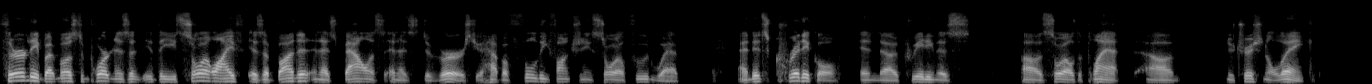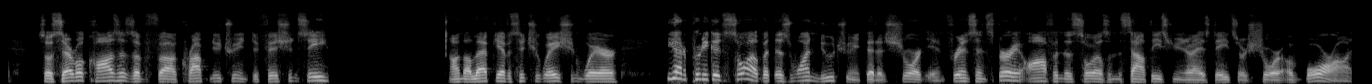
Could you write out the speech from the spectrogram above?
thirdly, but most important, is that the soil life is abundant and it's balanced and it's diverse. You have a fully functioning soil food web, and it's critical in uh, creating this uh, soil to plant uh, nutritional link. So several causes of uh, crop nutrient deficiency. On the left, you have a situation where you got a pretty good soil, but there's one nutrient that it's short in. For instance, very often the soils in the southeastern United States are short of boron.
